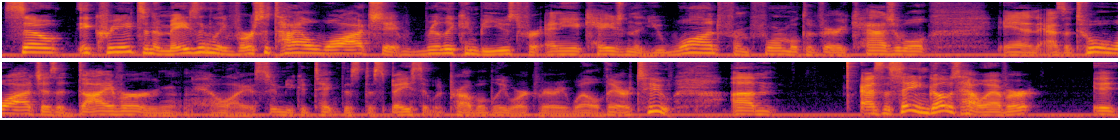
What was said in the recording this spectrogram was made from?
So it creates an amazingly versatile watch. It really can be used for any occasion that you want, from formal to very casual. And as a tool watch, as a diver, hell, I assume you could take this to space. It would probably work very well there too. Um, as the saying goes, however, it,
